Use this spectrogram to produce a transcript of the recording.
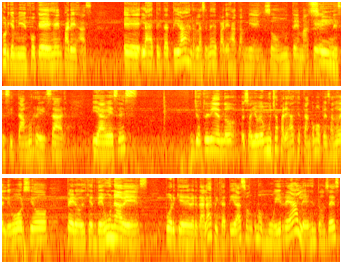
porque mi enfoque es en parejas. eh, las expectativas en relaciones de pareja también son un tema que Sí. necesitamos revisar. Y a veces yo estoy viendo, o sea, yo veo muchas parejas que están como pensando en el divorcio, pero que de una vez, porque de verdad las expectativas son como muy reales. Entonces,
